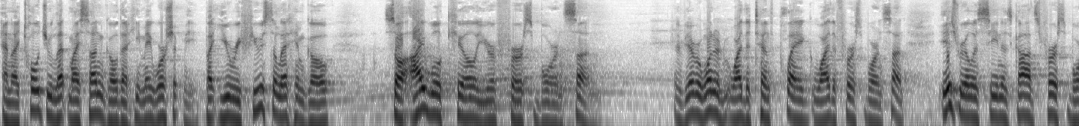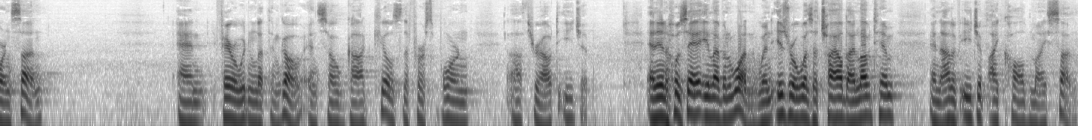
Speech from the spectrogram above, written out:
And I told you, Let my son go that he may worship me. But you refused to let him go, So I will kill your firstborn son. Have you ever wondered why the 10th plague, why the firstborn son? Israel is seen as God's firstborn son, and Pharaoh wouldn't let them go, and so God kills the firstborn uh, throughout Egypt. And in Hosea 11:1, when Israel was a child, I loved him, and out of Egypt I called my son.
